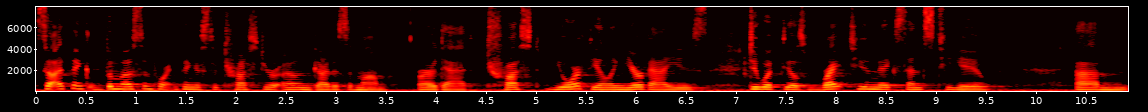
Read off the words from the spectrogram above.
So I think the most important thing is to trust your own gut as a mom or a dad. Trust your feeling, your values. Do what feels right to you and makes sense to you. Um,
